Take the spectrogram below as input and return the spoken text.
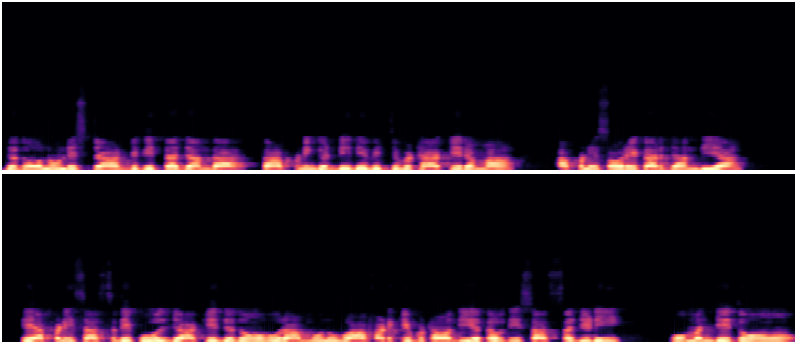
ਜਦੋਂ ਉਹਨੂੰ ਡਿਸਚਾਰਜ ਕੀਤਾ ਜਾਂਦਾ ਤਾਂ ਆਪਣੀ ਗੱਡੀ ਦੇ ਵਿੱਚ ਬਿਠਾ ਕੇ ਰਮਾ ਆਪਣੇ ਸਹੁਰੇ ਘਰ ਜਾਂਦੀ ਆ ਤੇ ਆਪਣੀ ਸੱਸ ਦੇ ਕੋਲ ਜਾ ਕੇ ਜਦੋਂ ਉਹ ਰਾਮੂ ਨੂੰ ਬਾਹ ਫੜ ਕੇ ਬਿਠਾਉਂਦੀ ਆ ਤਾਂ ਉਹਦੀ ਸੱਸ ਆ ਜਿਹੜੀ ਉਹ ਮੰਜੇ ਤੋਂ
